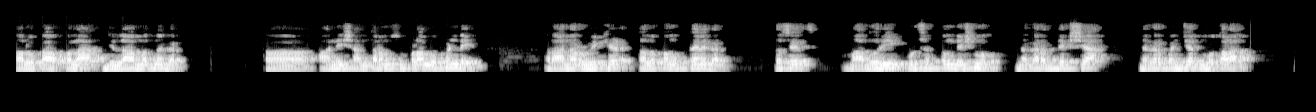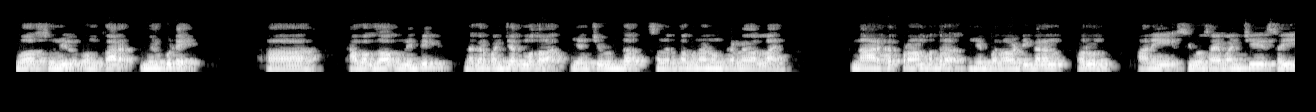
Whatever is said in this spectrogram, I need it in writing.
तालुका अकोला जिल्हा अहमदनगर आणि शांताराम सुपळा लोखंडे राहणार रुईखेड तालुका मुक्ताईनगर तसेच माधुरी पुरुषोत्तम देशमुख नगराध्यक्षा नगरपंचायत मोताळा व सुनील ओंकार मिरकुटे आवक जावक लिपिक नगरपंचायत मोताळा यांच्या विरुद्ध सदरचा गुन्हा नोंद करण्यात आला आहे. ना हरकत प्रमाणपत्र हे बनावटीकरण करून आणि सीओ साहेबांची सही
